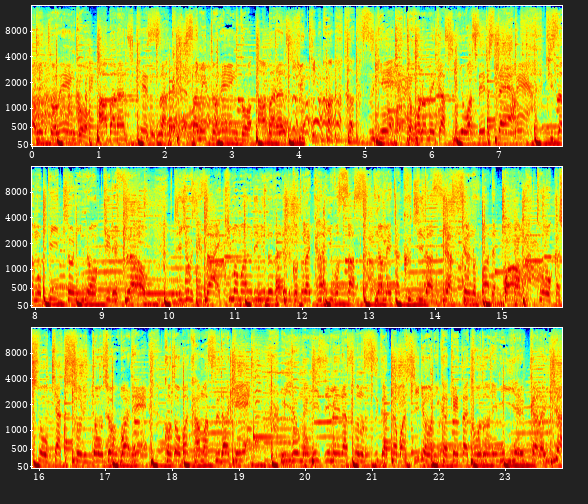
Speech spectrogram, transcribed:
サミット連合アバランチ傑作。サミット連合アバランチユキ。すげえ。徒歩の目がすにわせるスタイル。刻むビートに乗っけるフロー。自由自在。気ままよりに塗られることな仮を刺す。舐めた口出すやつ。その場でボン。10日焼却処理道場はね。言葉かますだけ。見るも惨めなその姿は資料にかけたことに見えるから嫌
